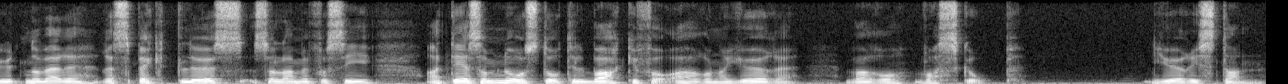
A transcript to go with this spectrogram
Uten å være respektløs, så la meg få si at det som nå står tilbake for Aron å gjøre, var å vaske opp, gjøre i stand.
